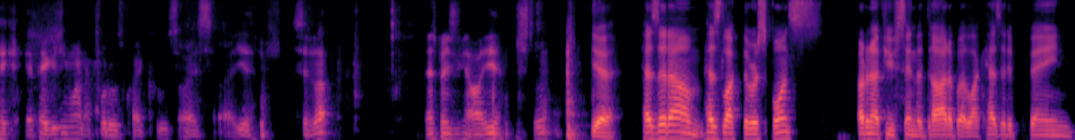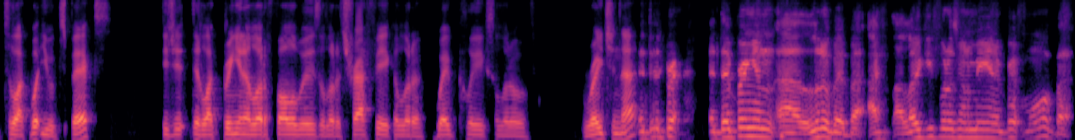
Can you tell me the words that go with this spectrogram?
pack, that packaging one I thought it was quite cool so I uh, yeah set it up that's basically how I yeah just do it yeah. Has it um has like the response? I don't know if you've seen the data, but like has it been to like what you expect? Did you did like bring in a lot of followers, a lot of traffic, a lot of web clicks, a lot of reach in that? It did, bring, it did bring in a little bit, but I, I low key thought it was gonna be in a bit more. But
